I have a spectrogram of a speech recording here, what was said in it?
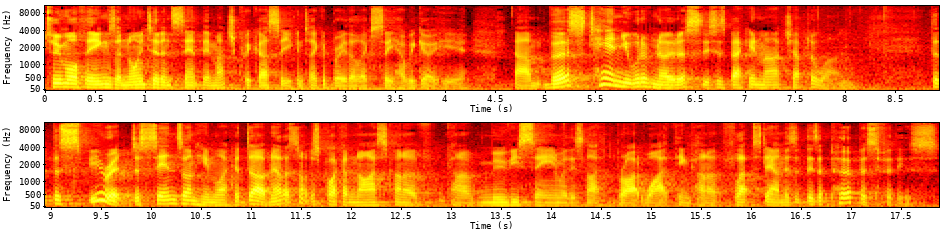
Two more things anointed and sent, they're much quicker, so you can take a breather. Let's see how we go here. Um, verse 10, you would have noticed, this is back in Mark chapter 1, that the Spirit descends on him like a dove. Now, that's not just like a nice kind of, kind of movie scene where this nice bright white thing kind of flaps down. There's a, there's a purpose for this.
